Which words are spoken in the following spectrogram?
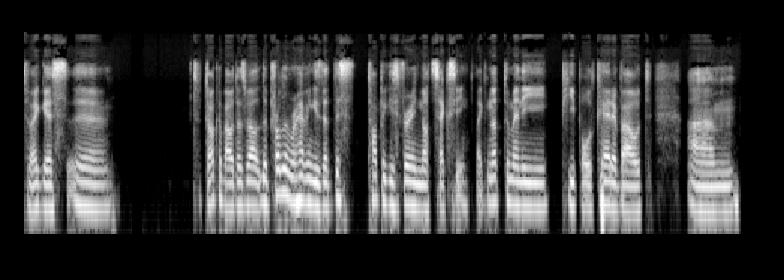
to I guess, uh, to talk about as well. The problem we're having is that this topic is very not sexy. Like, not too many people care about um,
